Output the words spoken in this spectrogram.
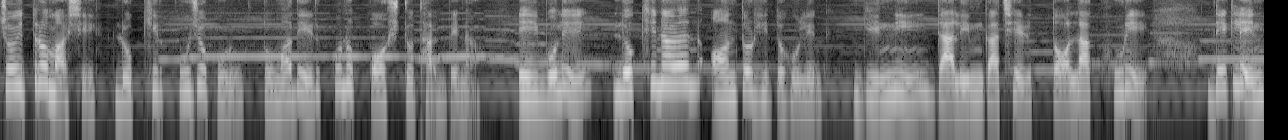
চৈত্র মাসে লক্ষ্মীর পুজো করো, তোমাদের কোনো কষ্ট থাকবে না। এই বলে লক্ষ্মীনারায়ণ অন্তর্হিত হলেন। গিন্নি ডালিম গাছের তলা খুঁড়ে দেখলেন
